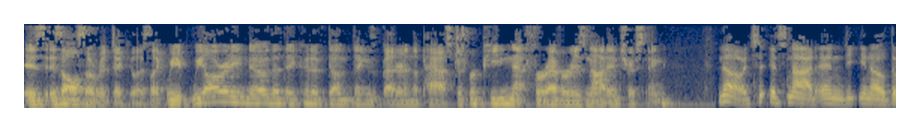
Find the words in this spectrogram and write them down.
is is also ridiculous. Like we we already know that they could have done things better in the past. Just repeating that forever is not interesting. No, it's it's not. And you know the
